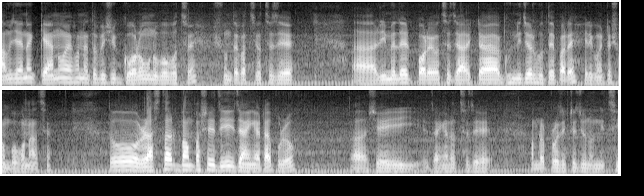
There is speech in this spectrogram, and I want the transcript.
আমি জানি না কেন এখন এত বেশি গরম অনুভব হচ্ছে। শুনতে পাচ্ছি হচ্ছে যে রিমেলের পরে হচ্ছে যে আরেকটা ঘূর্ণিঝড় হতে পারে, এরকম একটা সম্ভাবনা আছে। তো রাস্তার বাম পাশে যে জায়গাটা পুরো সেই জায়গাটা হচ্ছে যে আমরা প্রজেক্টের জন্য নিচ্ছি।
